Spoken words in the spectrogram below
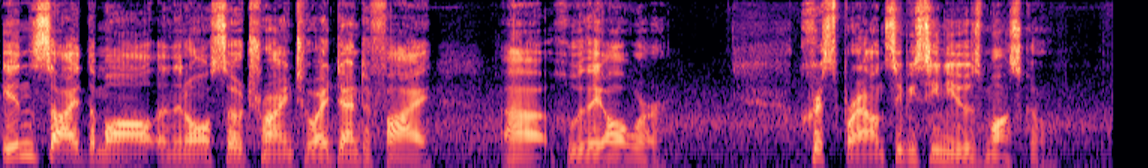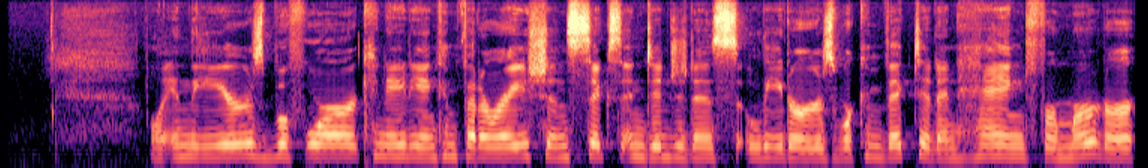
inside the mall and then also trying to identify uh, who they all were. Chris Brown, CBC News, Moscow. Well, in the years before Canadian Confederation, six Indigenous leaders were convicted and hanged for murder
